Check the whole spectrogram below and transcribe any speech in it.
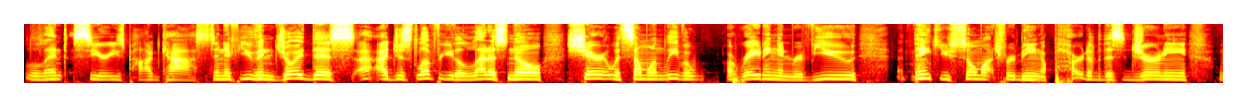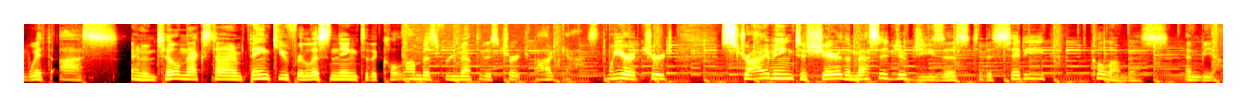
Lent series podcast. And if you've enjoyed this, I'd just love for you to let us know, share it with someone, leave a a rating and review. Thank you so much for being a part of this journey with us. And until next time, thank you for listening to the Columbus Free Methodist Church podcast. We are a church striving to share the message of Jesus to the city of Columbus and beyond.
